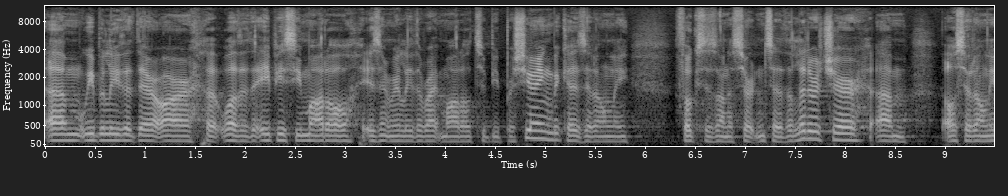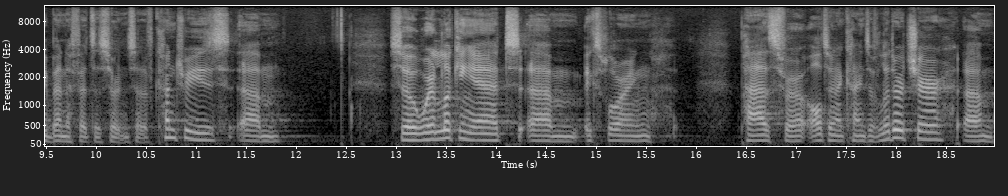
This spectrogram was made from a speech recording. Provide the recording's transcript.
um, we believe that there are, uh, well, that the APC model isn't really the right model to be pursuing because it only focuses on a certain set of the literature. Um, also, it only benefits a certain set of countries. Um, so we're looking at um, exploring paths for alternate kinds of literature, um,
